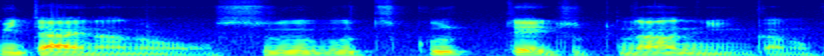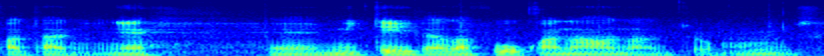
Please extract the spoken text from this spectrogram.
みたいなのを数部作ってちょっと何人かの方にね、えー、見ていただこうかななんて思うんです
